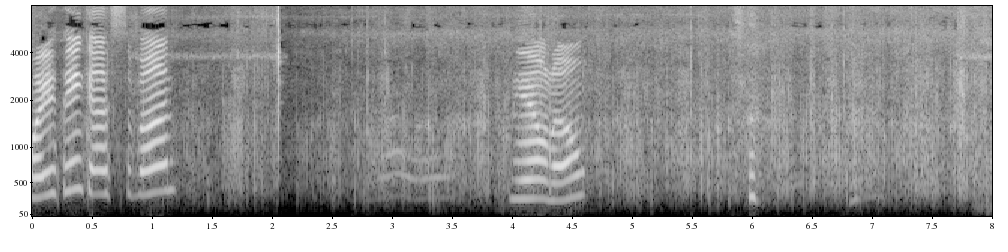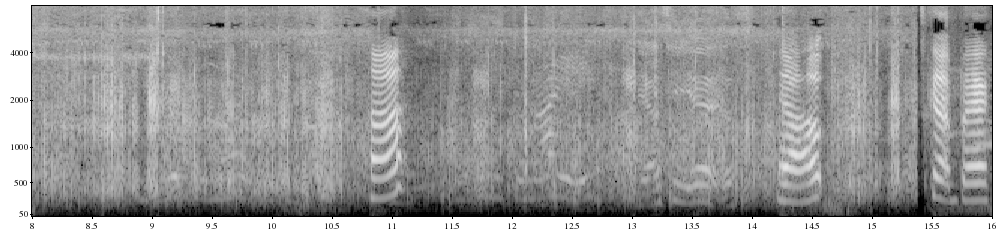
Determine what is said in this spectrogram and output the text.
What do you think, Esteban? You don't know? huh? Yes, he is. Yep. Just got back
